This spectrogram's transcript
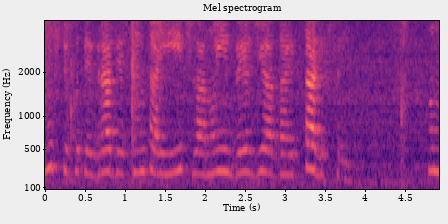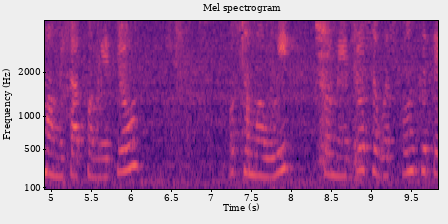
Nu știu câte grade sunt aici, la noi în Belgia, dar e tare frig. Nu m-am uitat pe meteo. O să mă uit pe meteo să vă spun câte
